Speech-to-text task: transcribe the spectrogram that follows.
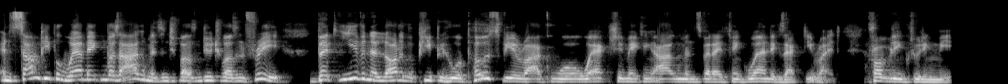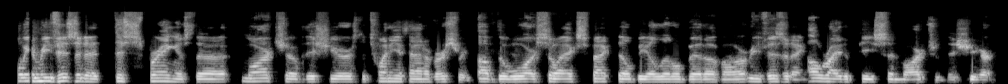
And some people were making those arguments in 2002, 2003, but even a lot of the people who opposed the Iraq war were actually making arguments that I think weren't exactly right, probably including me. We revisited this spring as the March of this year is the 20th anniversary of the war. So I expect there'll be a little bit of a revisiting. I'll write a piece in March of this year,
